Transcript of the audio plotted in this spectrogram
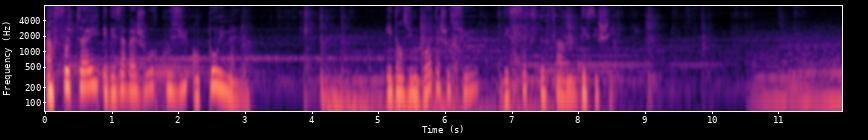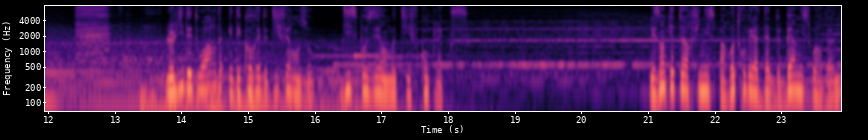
Un fauteuil et des abat-jours cousus en peau humaine. Et dans une boîte à chaussures, des sexes de femmes desséchés. Le lit d'Edward est décoré de différents os, disposés en motifs complexes les enquêteurs finissent par retrouver la tête de Bernice Warden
